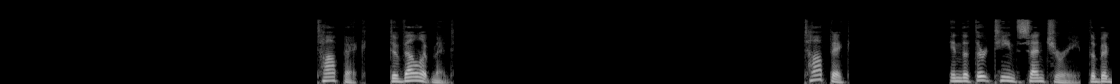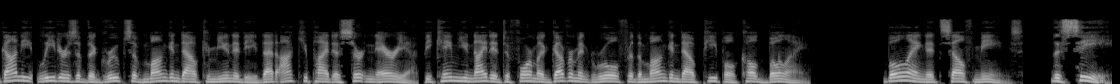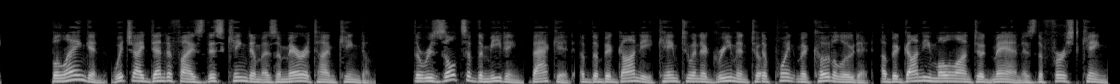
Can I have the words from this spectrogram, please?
Development in the 13th century, the Bagani leaders of the groups of Mongondow community that occupied a certain area became united to form a government rule for the Mongondow people called Bolaang. Bolaang itself means, the sea, Balangan which identifies this kingdom as a maritime kingdom. The results of the meeting of the Bagani came to an agreement to appoint Makodaludit, a Bagani Molantud man as the first king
